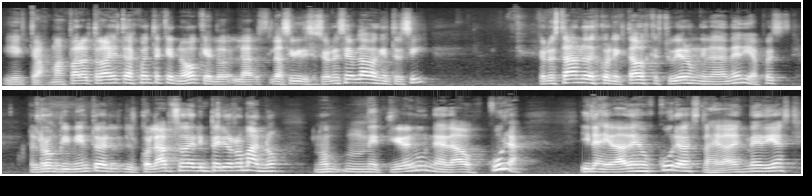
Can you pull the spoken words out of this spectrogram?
Y te vas más para atrás y te das cuenta que no, que las, las, civilizaciones se hablaban entre sí, que no estaban los desconectados que estuvieron en la Edad Media. Pues el rompimiento, el, el colapso del Imperio Romano nos metió en una edad oscura. Y las edades oscuras, las edades medias,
